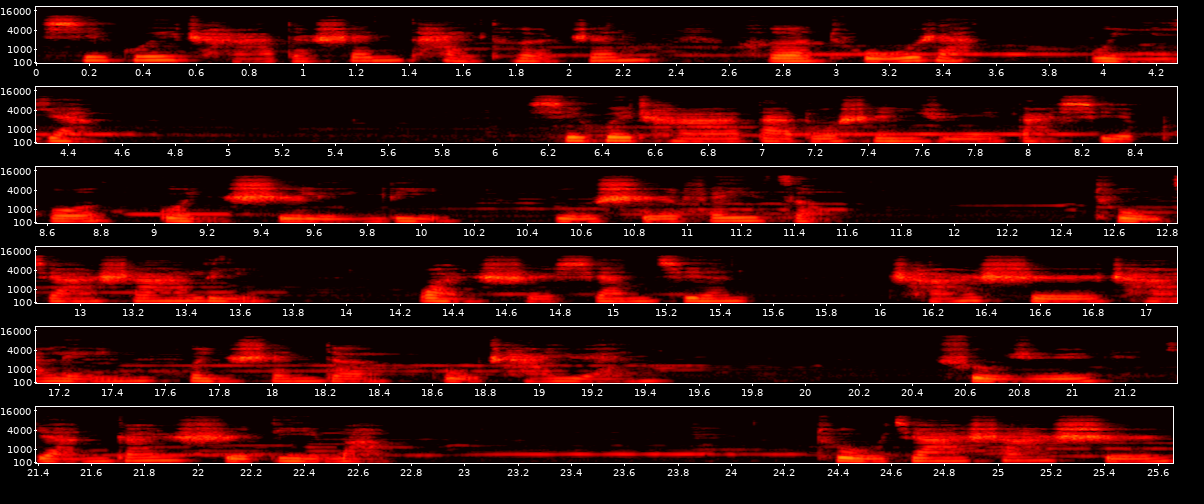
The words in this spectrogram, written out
西归茶的生态特征和土壤不一样。西归茶大多生于大斜坡，滚石林立，如石飞走，土加沙砾，万石相间，茶石茶林混生的古茶园，属于阳干式地貌。土加沙石，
